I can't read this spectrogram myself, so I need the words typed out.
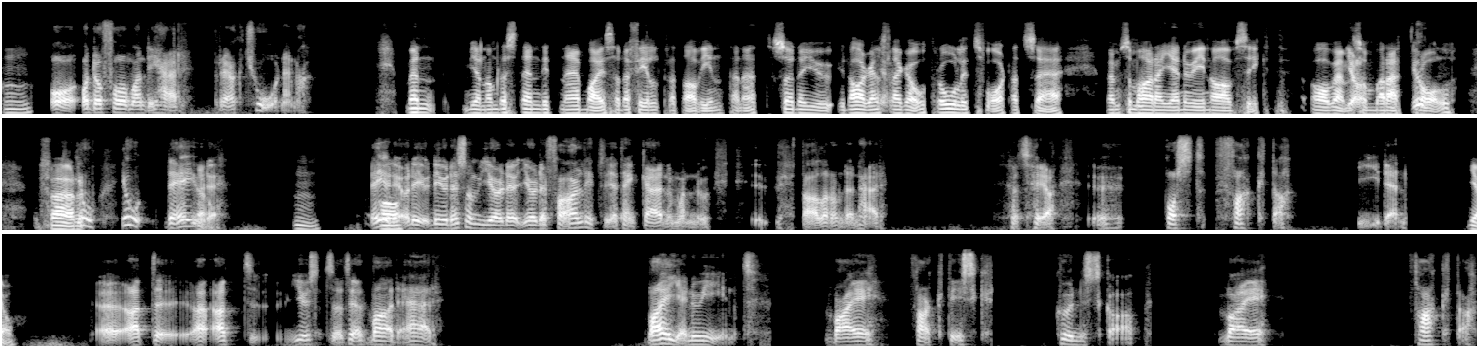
Mm. och, och då får man de här reaktionerna. Men genom det ständigt närbajsade filtret av internet så är det ju i dagens Ja. läge otroligt svårt att se vem som har en genuin avsikt och vem Ja. som bara är ett troll. För, Jo, jo, det är ju Ja. det. mm, Det är ju Ja. det, och det är, det är ju det som gör det, gör det farligt. Jag tänker när man nu eh, talar om den här att säga, eh, postfakta i den. ja. Eh, Att, att just så att säga, vad är vad är genuint? Vad är faktisk kunskap? Vad är fakta?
